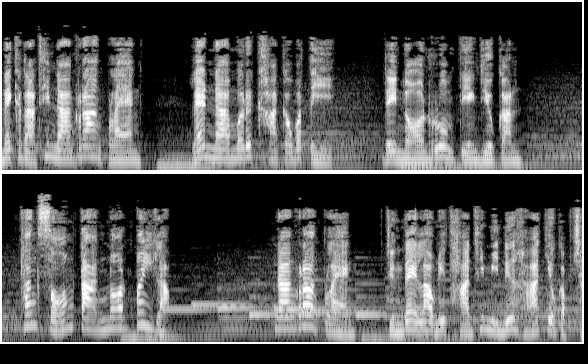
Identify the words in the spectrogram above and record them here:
ในขณะที่นางร่างแปลง และนางมฤคางกวตี ได้นอนร่วมเตียงเดียวกัน ทั้งสองต่างนอนไม่หลับ นางร่างแปลงจึงได้เล่านิทานที่มีเนื้อหาเกี่ยวกับช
